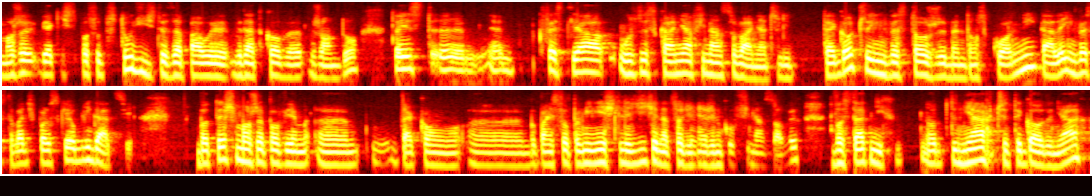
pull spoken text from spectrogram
może w jakiś sposób studzić te zapały wydatkowe rządu, to jest kwestia uzyskania finansowania, czyli tego, czy inwestorzy będą skłonni dalej inwestować w polskie obligacje. Bo też może powiem e, taką, e, bo Państwo pewnie nie śledzicie na co dzień rynków finansowych. W ostatnich no, dniach czy tygodniach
